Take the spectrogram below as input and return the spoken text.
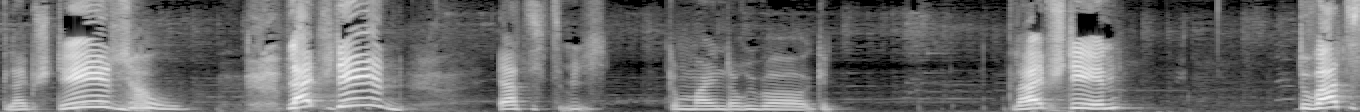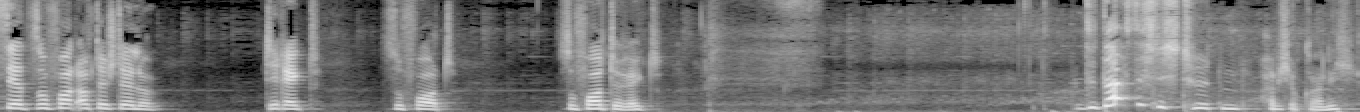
Bleib stehen! Ciao. Bleib stehen! Er hat sich ziemlich gemein darüber. Ge Bleib stehen! Du wartest jetzt sofort auf der Stelle. Direkt. Sofort. Sofort direkt. Du darfst dich nicht töten. Habe ich auch gar nicht.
